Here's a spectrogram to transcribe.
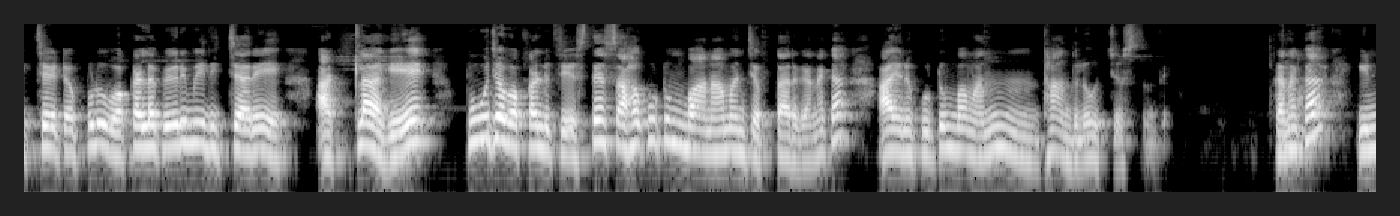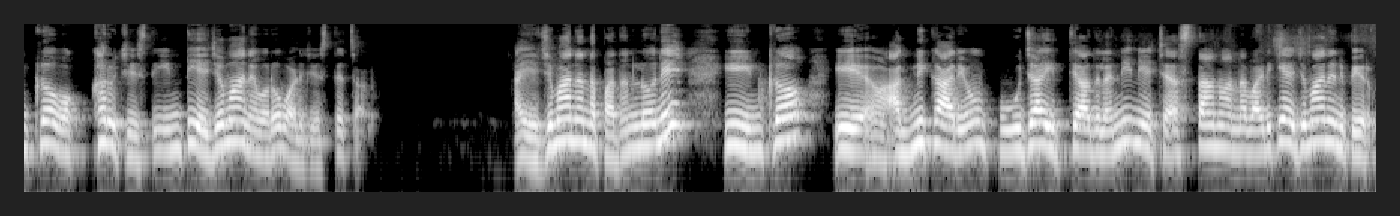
ఇచ్చేటప్పుడు ఒకళ్ళ పేరు మీద ఇచ్చారే అట్లాగే పూజ ఒకళ్ళు చేస్తే సహకుటుంబానాం అని చెప్తారు కనుక ఆయన కుటుంబం అంతా అందులో వచ్చేస్తుంది. కనుక ఇంట్లో ఒక్కరు చేస్తే ఇంటి యజమాని ఎవరో వాళ్ళు చేస్తే చాలు. ఆ యజమాని అన్న పదంలోనే ఈ ఇంట్లో ఈ అగ్ని కార్యం పూజ ఇత్యాదులన్నీ నేను చేస్తాను అన్నవాడికి యజమాని అని పేరు.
